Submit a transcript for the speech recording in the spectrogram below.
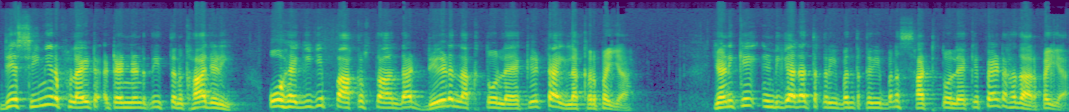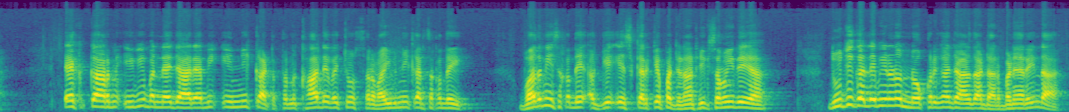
ਦੇ ਸੀਨੀਅਰ ਫਲਾਈਟ ਅਟੈਂਡੈਂਟ ਦੀ ਤਨਖਾਹ ਜਿਹੜੀ, ਉਹ ਹੈਗੀ ਜੀ ਪਾਕਿਸਤਾਨ ਦਾ 1.5 ਲੱਖ ਤੋਂ ਲੈ ਕੇ 2.5 ਲੱਖ ਰੁਪਈਆ, ਯਾਨੀ ਕਿ ਇੰਡੀਆ ਦਾ ਤਕਰੀਬਨ ਤਕਰੀਬਨ 60 ਤੋਂ ਲੈ ਕੇ 65000 ਰੁਪਈਆ। ਇੱਕ ਕਾਰਨ ਇਹ ਵੀ ਮੰਨਿਆ ਜਾ ਰਿਹਾ ਵੀ ਇੰਨੀ ਘੱਟ ਤਨਖਾਹ ਦੇ ਵਿੱਚ ਉਹ ਸਰਵਾਈਵ ਨਹੀਂ ਕਰ ਸਕਦੇ, ਵੱਧ ਨਹੀਂ ਸਕਦੇ, ਅੱਗੇ ਇਸ ਕਰਕੇ ਭੱਜਣਾ ਠੀਕ ਸਮਝਦੇ ਆ। ਦੂਜੀ ਗੱਲ ਇਹ ਵੀ ਇਹਨਾਂ ਨੂੰ ਨੌਕਰੀਆਂ ਜਾਣ ਦਾ ਡਰ ਬਣਿਆ ਰਹਿੰਦਾ।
